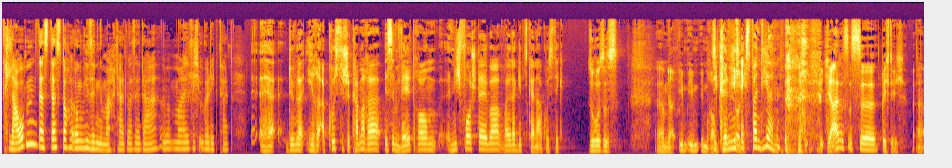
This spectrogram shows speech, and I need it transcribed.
glauben, dass das doch irgendwie Sinn gemacht hat, was er da äh, mal sich überlegt hat. Herr Döbler, Ihre akustische Kamera ist im Weltraum nicht vorstellbar, weil da gibt es keine Akustik. So ist es. Ähm, ja, im, im, im Raum Sie können nicht expandieren. ja, das ist äh, richtig. Ja.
